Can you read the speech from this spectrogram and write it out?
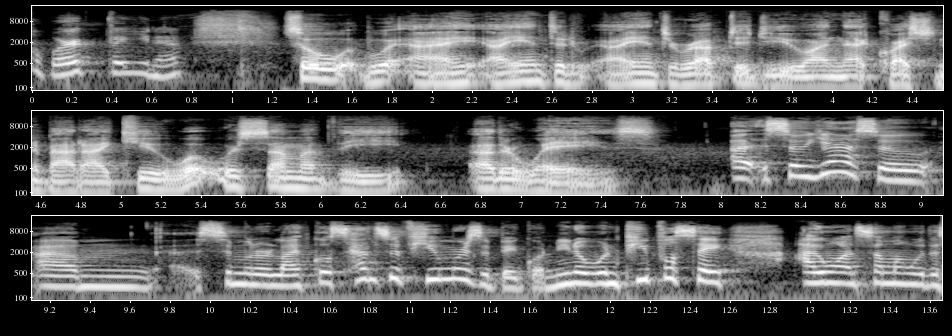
would work. But you know. So I I, inter- I interrupted you on that question about IQ. What were some of the other ways? Uh, so yeah, so um, similar life goals. Sense of humor is a big one. You know, when people say, "I want someone with a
